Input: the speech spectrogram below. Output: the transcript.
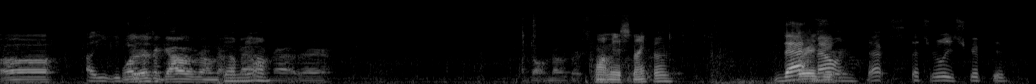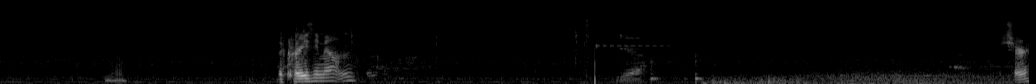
Uh, I'll you, well, there's a guy over on that mountain right there. I don't know if there's. Want me to snipe him? That That is he? mountain. That's that's really descriptive. The crazy mountain? Yeah, Sure.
